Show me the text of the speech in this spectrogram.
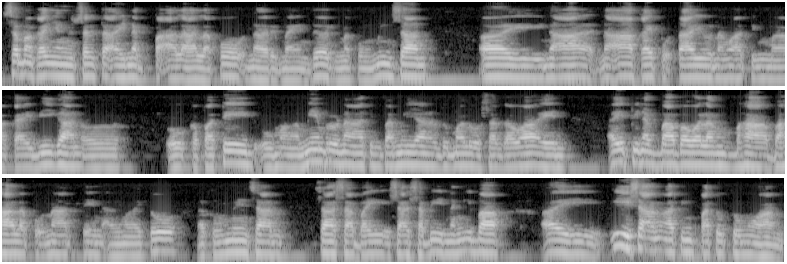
sa mga kanyang salita ay nagpaalala po na reminder na kung minsan ay na, naakay po tayo ng ating mga kaibigan o, o kapatid o mga miyembro ng ating pamilya na dumalo sa gawain ay pinagbabawalang bah- bahala po natin ang mga ito na kung minsan sasabay, sasabihin ng iba ay isa ang ating patutunguhan.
